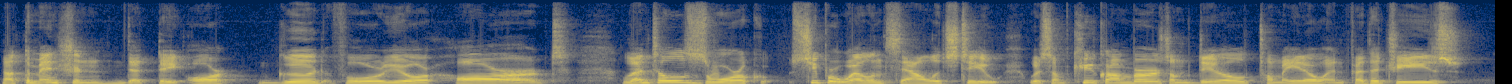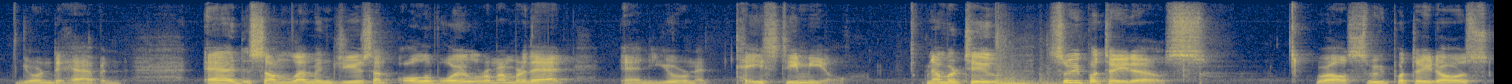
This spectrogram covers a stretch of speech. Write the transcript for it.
Not to mention that they are good for your heart. Lentils work super well in salads too, with some cucumber, some dill, tomato, and feta cheese. You're in the heaven. Add some lemon juice and olive oil, remember that? And you're in a tasty meal. Number two, sweet potatoes. Well, sweet potatoes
